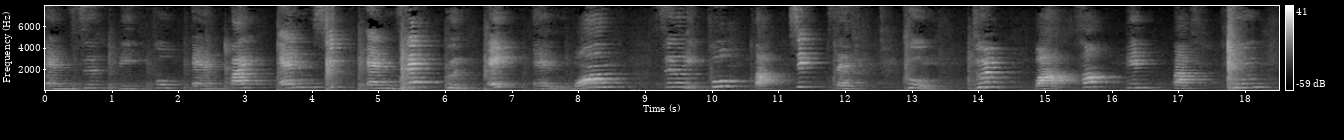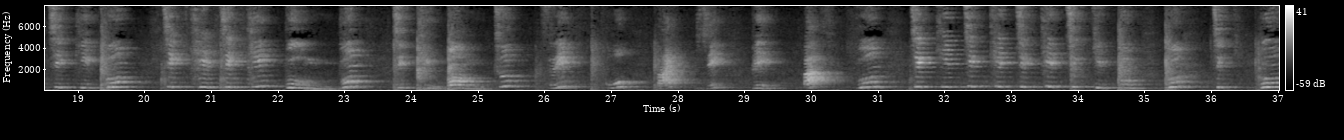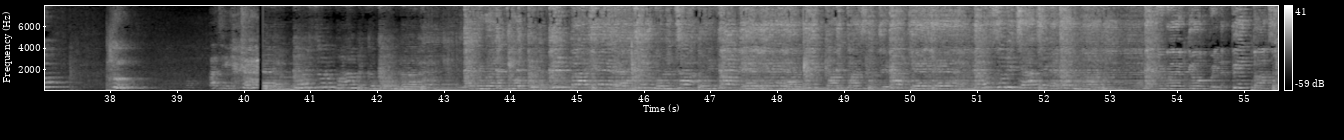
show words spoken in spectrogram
and three, four, and five, and six, and seven, eight, and one, three, four, five, six, seven. 쿵, 둘, 와서, 빗박, 쿵, 치키, 붐, 치키, 치키, 붐, 붐, 치키, 원, 투, 쓰리, 포, 파이, 식, 빗, 해야지. Bring the big box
